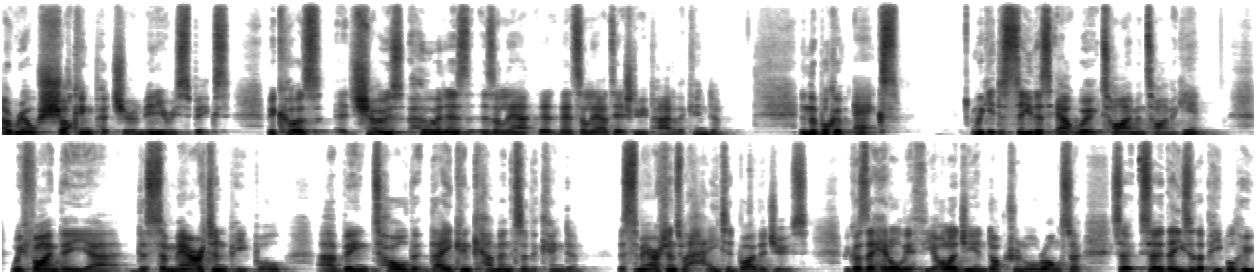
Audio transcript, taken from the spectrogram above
A real shocking picture in many respects because it shows who it is, is allowed, that's allowed to actually be part of the kingdom. In the book of Acts, we get to see this outworked time and time again. We find the, uh, the Samaritan people are being told that they can come into the kingdom. The Samaritans were hated by the Jews because they had all their theology and doctrine all wrong. So, so, so these are the people who,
